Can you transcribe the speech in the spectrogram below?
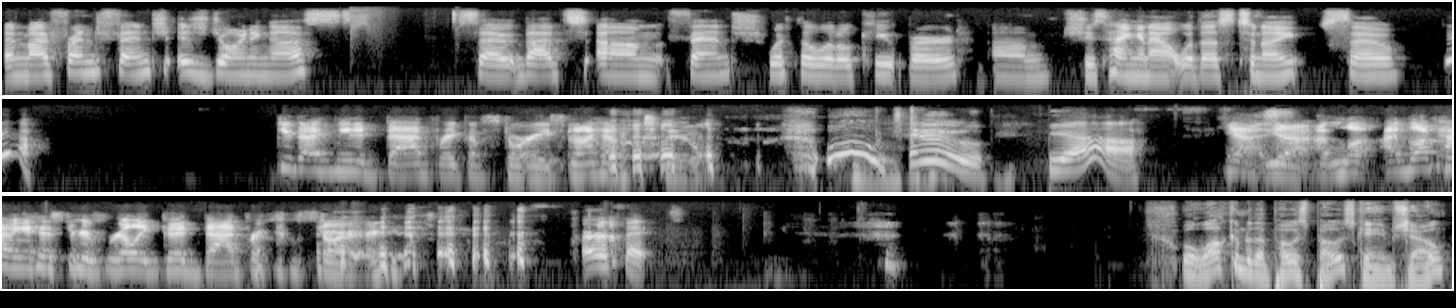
And my friend Finch is joining us. So that's um, Finch with the little cute bird. Um, she's hanging out with us tonight. So yeah. You guys needed bad breakup stories, and I have two. Ooh, two. Yeah. yeah, yeah. I love I love having a history of really good bad breakup stories. Perfect. Well, welcome to the post post game show.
